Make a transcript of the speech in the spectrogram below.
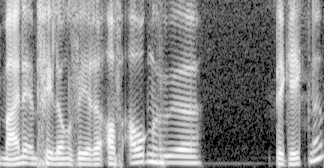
meine Empfehlung wäre, auf Augenhöhe begegnen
